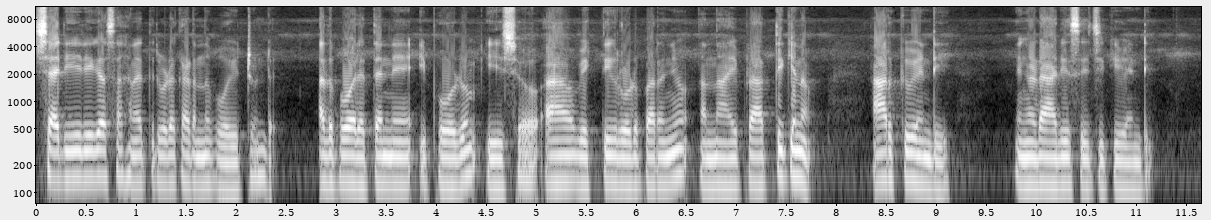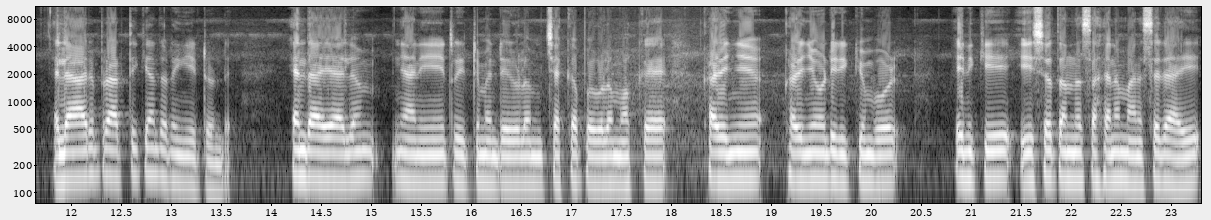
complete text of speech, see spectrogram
ശാരീരിക സഹനത്തിലൂടെ കടന്നു പോയിട്ടുണ്ട്. അതുപോലെ തന്നെ ഇപ്പോഴും ഈശോ ആ വ്യക്തികളോട് പറഞ്ഞു നന്നായി പ്രാർത്ഥിക്കണം. ആർക്ക് വേണ്ടി? നിങ്ങളുടെ ആര്യ ചേച്ചിക്ക് വേണ്ടി. എല്ലാവരും പ്രാർത്ഥിക്കാൻ തുടങ്ങിയിട്ടുണ്ട്. എന്തായാലും ഞാൻ ഈ ട്രീറ്റ്മെന്റുകളും ചെക്കപ്പുകളും ഒക്കെ കഴിഞ്ഞ് കഴിഞ്ഞുകൊണ്ടിരിക്കുമ്പോൾ എനിക്ക് ഈശോ തന്ന സഹനം മനസ്സിലായി.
